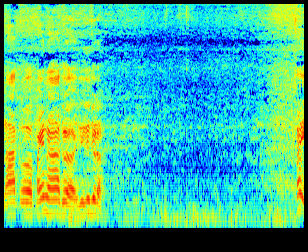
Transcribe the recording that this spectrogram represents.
నాకు పైన చూడు ఇది ఇది చూడు. సై.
